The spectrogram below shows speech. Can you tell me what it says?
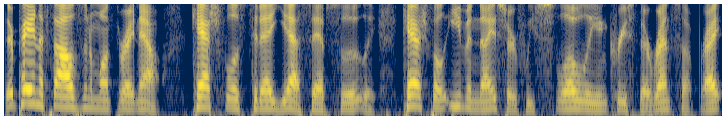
They're paying a thousand a month right now Cash flows today? Yes, absolutely. Cash flow even nicer if we slowly increase their rents up, right?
